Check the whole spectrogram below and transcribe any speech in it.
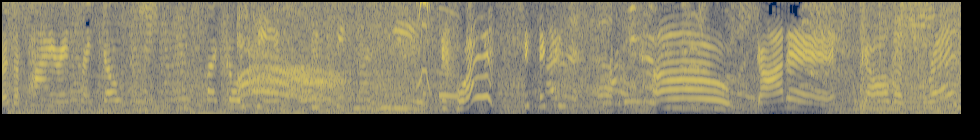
There's a pirate's like don't take my goat. What? oh, got it. Got all the treasure.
